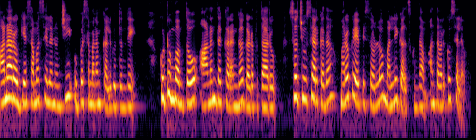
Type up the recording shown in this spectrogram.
అనారోగ్య సమస్యల నుంచి ఉపశమనం కలుగుతుంది. కుటుంబంతో ఆనందకరంగా గడుపుతారు. సో చూశారు కదా మరొక ఎపిసోడ్లో మళ్ళీ కలుసుకుందాం. అంతవరకు సెలవు.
